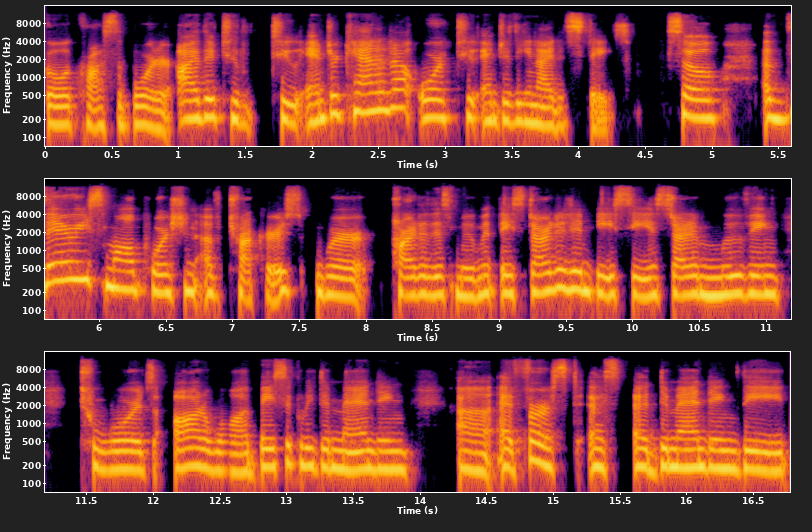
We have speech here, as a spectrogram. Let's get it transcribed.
go across the border, either to, to enter Canada or to enter the United States. So, a very small portion of truckers were part of this movement. They started in BC and started moving towards Ottawa, basically demanding, uh, at first, uh, uh, demanding the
